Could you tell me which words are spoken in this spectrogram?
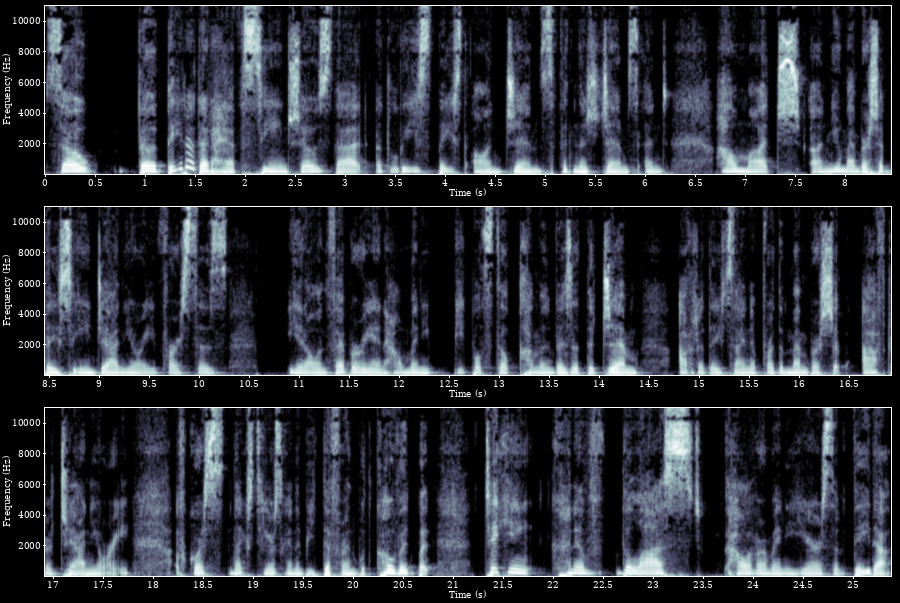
So, the data that I have seen shows that, at least based on gyms, fitness gyms, and how much new membership they see in January versus, you know, in February, and how many people still come and visit the gym after they sign up for the membership after January. Of course, next year is going to be different with COVID, but taking kind of the last however many years of data,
